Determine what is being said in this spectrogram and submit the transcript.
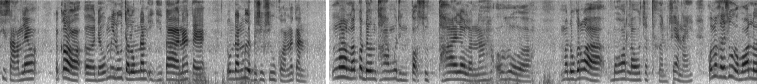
ที่สามแล้ว แล้วก็เออเดี๋ยวไม่รู้จะลงดันอีกกี่ตานะ แต่ลงดันมืดไปชิวๆก่อนแล้วกัน แล้วแล้วก็เดินทางมาถึงเกาะสุดท้ายแล้วล่ะนะโอ้โหมาดูกันว่าบอสเราจะเถื่อนแค่ไหน ผมไม่เคยสู้กับบอสเล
